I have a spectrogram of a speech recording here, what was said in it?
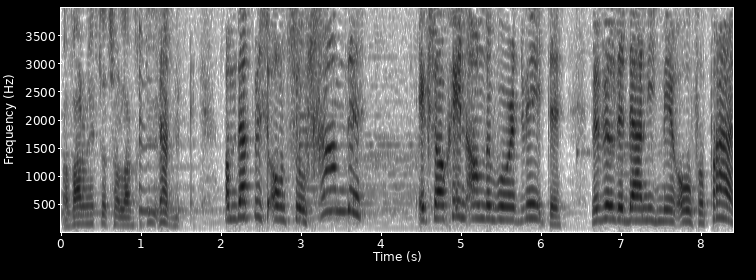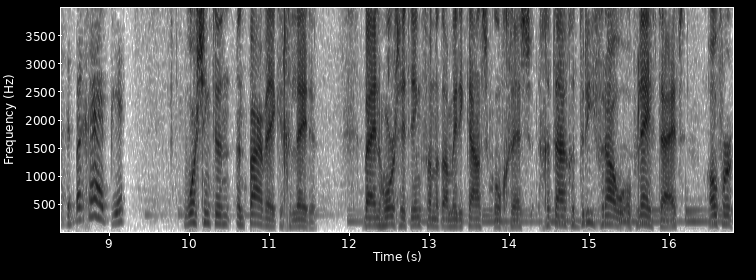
Maar waarom heeft dat zo lang geduurd? Dat, omdat we ons zo schaamden. Ik zou geen ander woord weten. We wilden daar niet meer over praten, begrijp je? Washington een paar weken geleden. Bij een hoorzitting van het Amerikaanse congres getuigen drie vrouwen op leeftijd over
